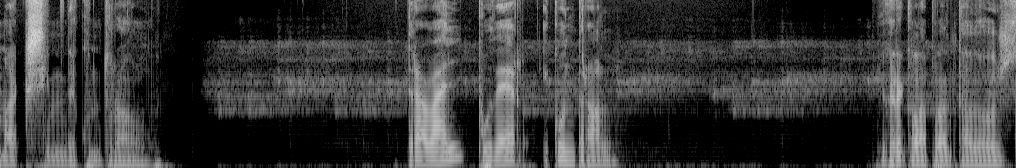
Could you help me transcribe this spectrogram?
màxim de control. Treball, poder i control. Jo crec que la planta 2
